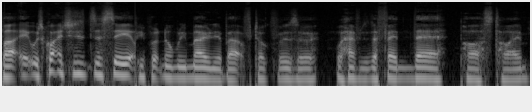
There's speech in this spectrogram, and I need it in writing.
But it was quite interesting to see people normally moaning about photographers were, were having to defend their pastime.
